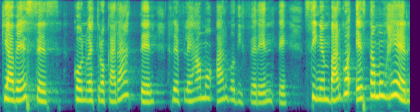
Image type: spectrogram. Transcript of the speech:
Que a veces con nuestro carácter reflejamos algo diferente. Sin embargo, esta mujer,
